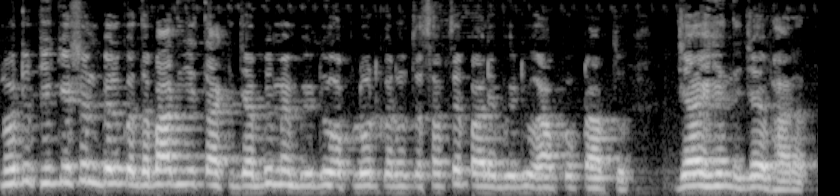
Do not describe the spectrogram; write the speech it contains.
नोटिफिकेशन बेल को दबा दीजिए ताकि जब भी मैं वीडियो अपलोड करूँ तो सबसे पहले वीडियो आपको प्राप्त हो। जय हिंद, जय भारत।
